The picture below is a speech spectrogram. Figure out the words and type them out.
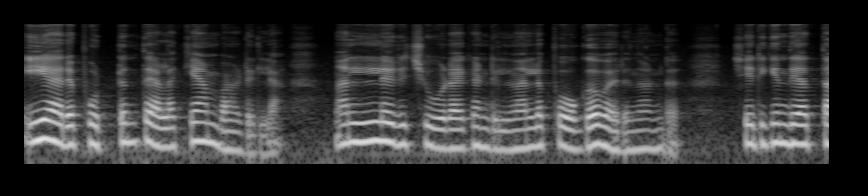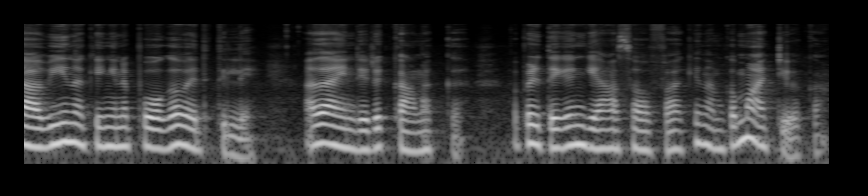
ഈ അരപ്പ് ഒട്ടും തിളയ്ക്കാൻ പാടില്ല. നല്ലൊരു ചൂടായി കണ്ടില്ല? നല്ല പുക വരുന്നുണ്ട്. ശരിക്കും എന്ത് ആ തവിന്നൊക്കെ ഇങ്ങനെ പുക വരത്തില്ലേ? അത് അതിന്റെ ഒരു കണക്ക്. അപ്പോഴത്തേക്കും ഗ്യാസ് ഓഫാക്കി നമുക്ക് മാറ്റി വെക്കാം.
